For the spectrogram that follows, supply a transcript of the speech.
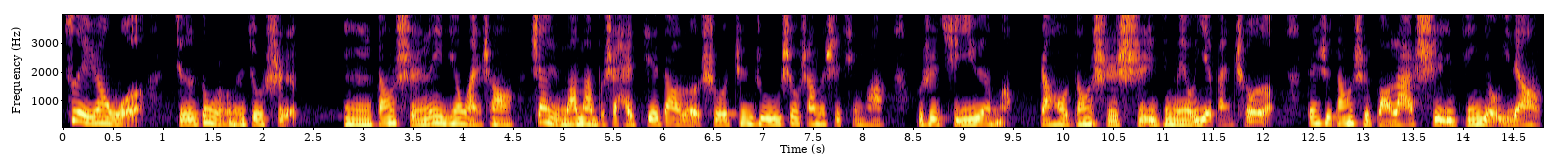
最让我觉得动容的就是，嗯，当时那一天晚上，善宇妈妈不是还接到了说珍珠受伤的事情吗？不是去医院嘛？然后当时是已经没有夜班车了，但是当时宝拉是已经有一辆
